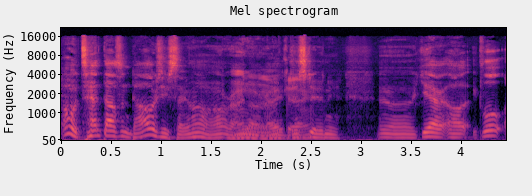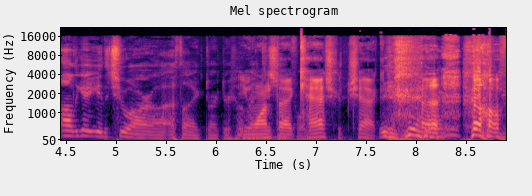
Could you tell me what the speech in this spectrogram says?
Oh, ten thousand dollars? You say? Oh, all right, all Mm, right. okay. Just uh, yeah. Uh, I'll get you to our uh, athletic director. He'll You want that cash or check? Um,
